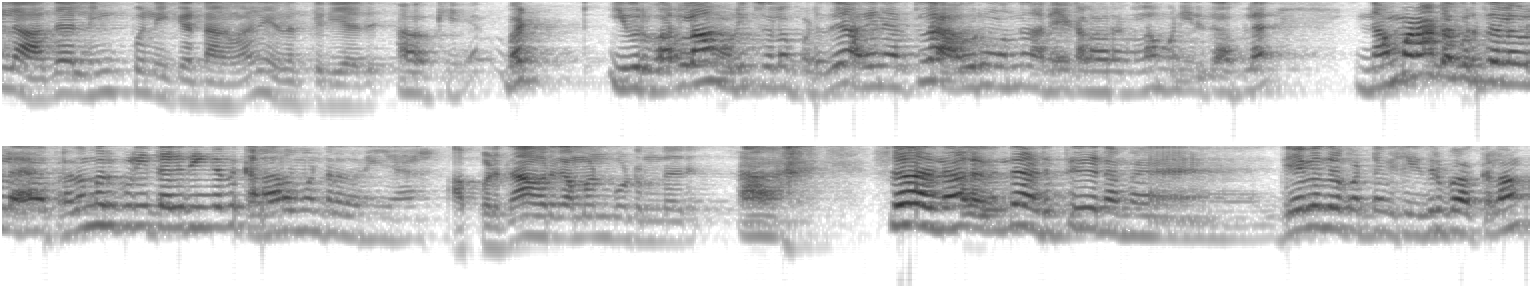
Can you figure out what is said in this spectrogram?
இல்ல அதை லிங்க் பண்ணி கேட்டாங்களான்னு எனக்கு தெரியாது. ஓகே பட் இவர் வரலாம் அப்படின்னு சொல்லப்படுது. அதே நேரத்தில் அவரும் வந்து நிறைய கலவரங்கள்லாம் பண்ணியிருக்காப்புல. நம்ம நாட்டை பொறுத்தளவில் பிரதமருக்குரிய தகுதிங்கிறது கலவரம் பண்ணுறது இல்லையா அப்படிதான் அவர் கமெண்ட் போட்டிருந்தாரு. ஸோ அதனால வந்து அடுத்து நம்ம தேவேந்திர பட்னவிஸை எதிர்பார்க்கலாம்.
